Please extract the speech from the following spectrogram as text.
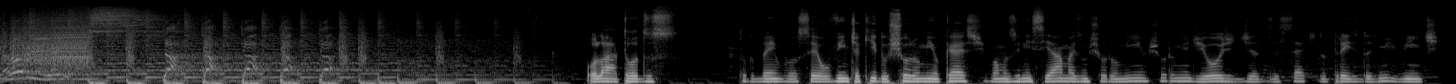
Quero ouvir, hein? Tchá, tchá, tchá, tchá, tchá. Olá a todos, tudo bem? Você ouvinte aqui do Choruminho Cast, vamos iniciar mais um Choruminho, Choruminho de hoje, dia 17 de 3 de 2020.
